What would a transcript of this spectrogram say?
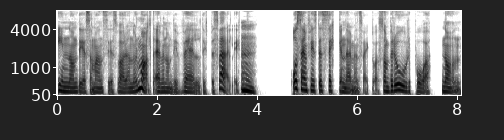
inom det som anses vara normalt, även om det är väldigt besvärligt. Mm. Och Sen finns det sekundär mensvärk då, som beror på någon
